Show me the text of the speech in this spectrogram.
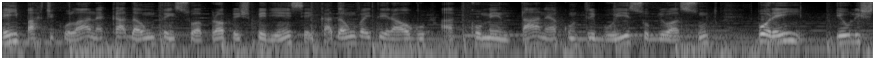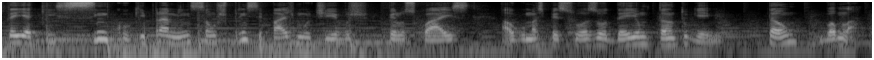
em particular, né? Cada um tem sua própria experiência e cada um vai ter algo a comentar, né? A contribuir sobre o assunto. Porém, eu listei aqui cinco que para mim são os principais motivos pelos quais algumas pessoas odeiam tanto o game. Então, vamos lá.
